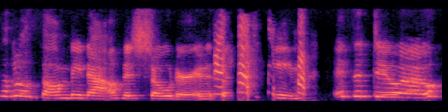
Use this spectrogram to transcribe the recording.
little zombie gnat on his shoulder, and it's like a team. It's a duo.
